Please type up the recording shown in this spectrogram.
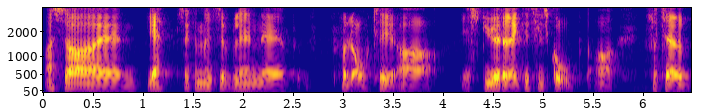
Og så, øh, ja, så kan man simpelthen øh, få lov til at ja, styre det rigtige teleskop, og få taget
